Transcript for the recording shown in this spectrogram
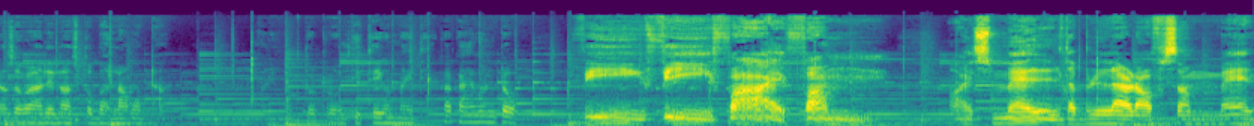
तो जवळ आलेला असतो भला मोठा. आणि मग तो ट्रोल तिथे येऊन माहिती आहे का काय म्हणतो? Fee fee fie fum. I smell the blood of some men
